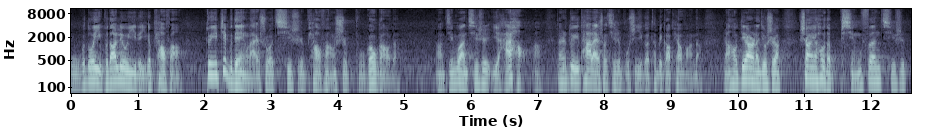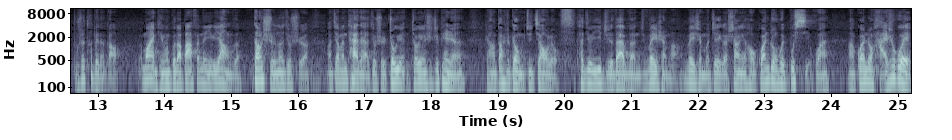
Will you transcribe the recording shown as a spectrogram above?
五个多亿，不到六亿的一个票房。对于这部电影来说，其实票房是不够高的，啊，尽管其实也还好啊，但是对于他来说，其实不是一个特别高票房的。然后第二呢，就是上映后的评分其实不是特别的高。猫眼评分不到八分的一个样子。当时呢，就是啊，姜文太太就是周韵，周韵是制片人。然后当时跟我们去交流，他就一直在问为什么？为什么这个上映后观众会不喜欢？啊，观众还是会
